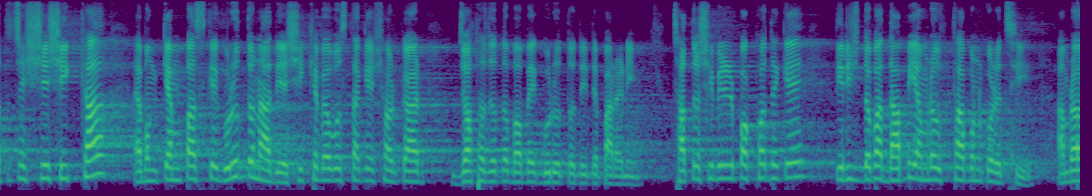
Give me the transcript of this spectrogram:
অথচ সে শিক্ষা এবং ক্যাম্পাসকে গুরুত্ব না দিয়ে শিক্ষা ব্যবস্থাকে সরকার যথাযথভাবে গুরুত্ব দিতে পারেনি। ছাত্র শিবিরের পক্ষ থেকে তিরিশ দফা দাবি আমরা উত্থাপন করেছি। আমরা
